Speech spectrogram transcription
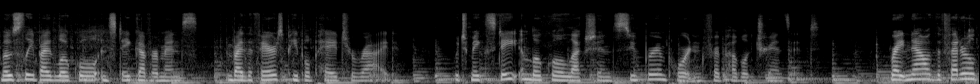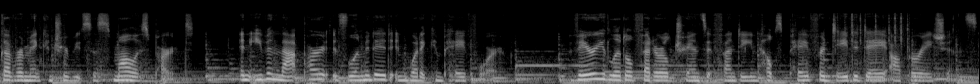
mostly by local and state governments and by the fares people pay to ride, which makes state and local elections super important for public transit. Right now, the federal government contributes the smallest part, and even that part is limited in what it can pay for. Very little federal transit funding helps pay for day to day operations,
